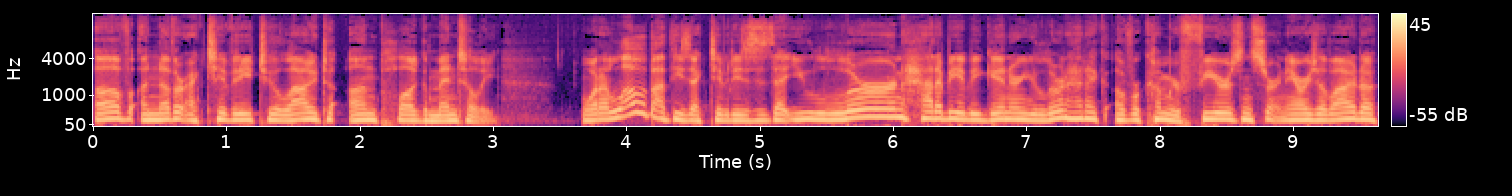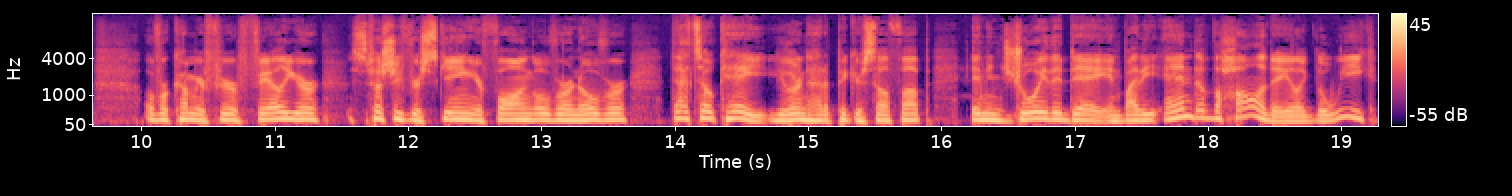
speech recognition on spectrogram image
of another activity to allow you to unplug mentally. What I love about these activities is that you learn how to be a beginner. You learn how to overcome your fears in certain areas. Allow you to overcome your fear of failure, especially if you're skiing, you're falling over and over. That's okay. You learn how to pick yourself up and enjoy the day. And by the end of the holiday, like the week,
